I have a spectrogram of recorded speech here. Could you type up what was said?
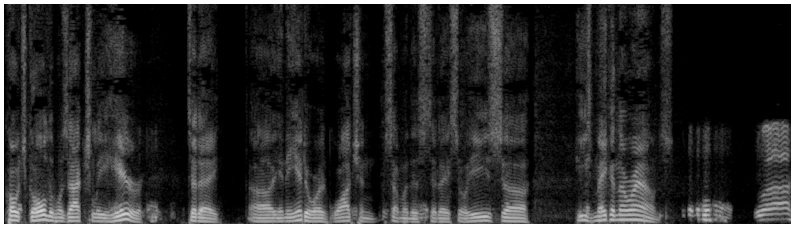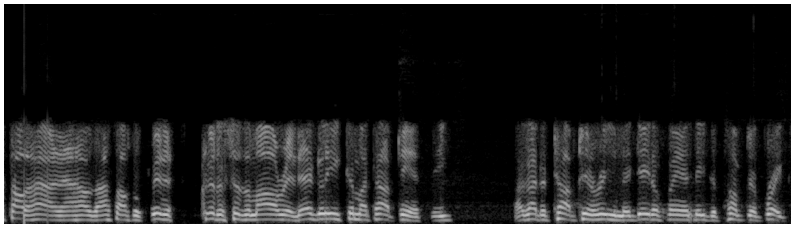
Coach Golden was actually here today uh, in the indoor watching some of this today, so he's uh, he's making the rounds. Well, I saw the hire now. I saw some criti- criticism already. That leads to my top ten. See, I got the top ten reading. The Gator fans need to pump their brakes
